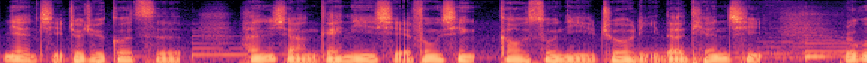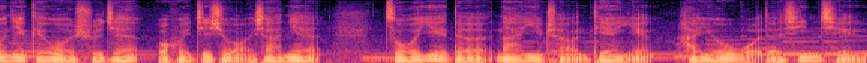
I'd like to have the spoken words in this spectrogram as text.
念起这句歌词：很想给你写封信，告诉你这里的天气。如果你给我时间，我会继续往下念。昨夜的那一场电影，还有我的心情，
